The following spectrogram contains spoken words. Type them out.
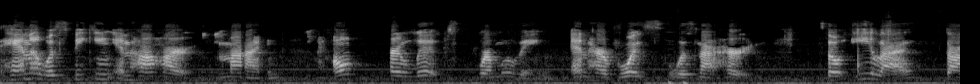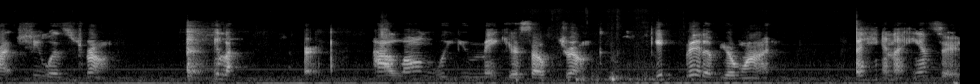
Hannah was speaking in her heart, mind. Only her lips were moving, and her voice was not heard. So Eli thought she was drunk. Eli How long will you make yourself drunk? Get rid of your wine. But Hannah answered,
